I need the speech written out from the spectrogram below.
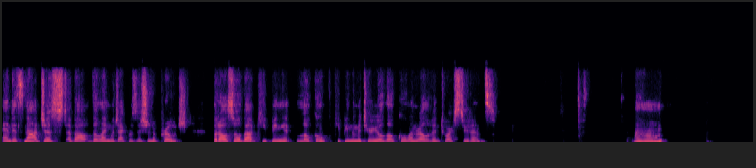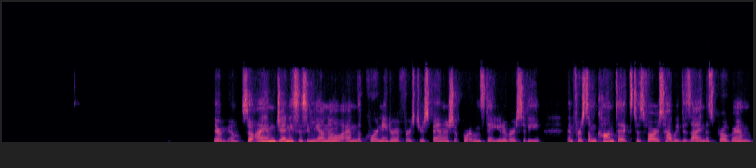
And it's not just about the language acquisition approach, but also about keeping it local, keeping the material local and relevant to our students. Um, There we go. So I am Jenny Ceciliano. I'm the coordinator of first year Spanish at Portland State University. And for some context as far as how we designed this program,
